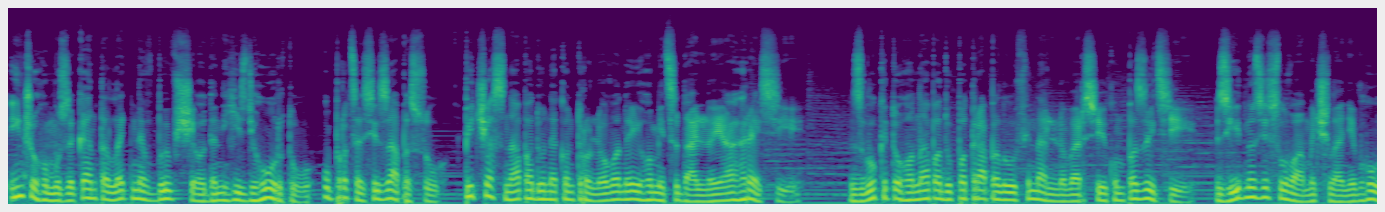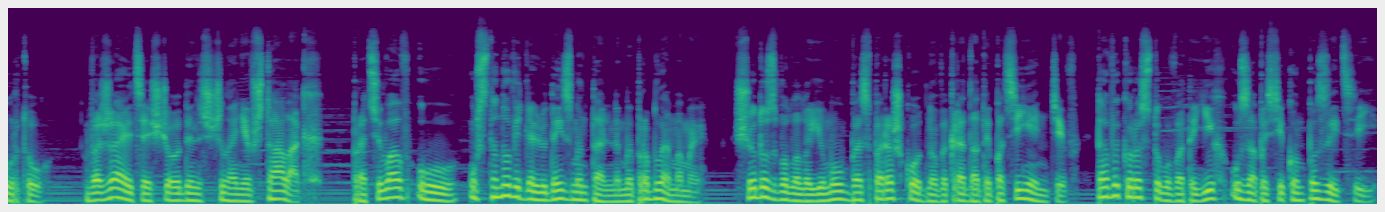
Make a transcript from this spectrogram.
Іншого музиканта ледь не вбив ще один гість гурту у процесі запису під час нападу неконтрольованої гоміцидальної агресії. Звуки того нападу потрапили у фінальну версію композиції згідно зі словами членів гурту. Вважається, що один з членів шталак працював у установі для людей з ментальними проблемами, що дозволило йому безперешкодно викрадати пацієнтів та використовувати їх у записі композицій.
